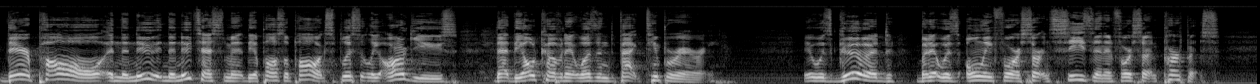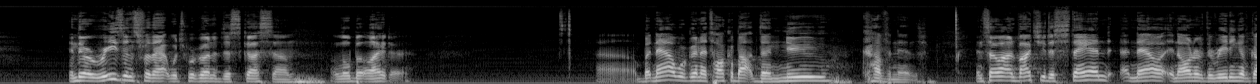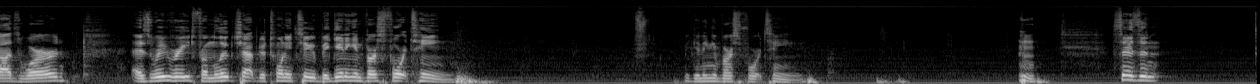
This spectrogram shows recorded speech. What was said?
there Paul in the New in the New Testament, the Apostle Paul explicitly argues that the old covenant was in fact temporary. It was good, but it was only for a certain season and for a certain purpose. And there are reasons for that, which we're going to discuss um, a little bit later. Uh, but now we're going to talk about the new covenant. And so I invite you to stand now in honor of the reading of God's word as we read from Luke chapter 22, beginning in verse 14. Beginning in verse 14. says in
